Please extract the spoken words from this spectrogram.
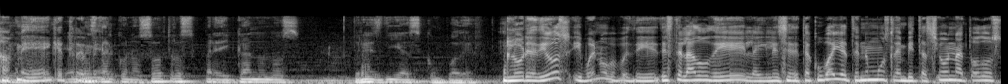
Amén, qué Él va a estar con nosotros predicándonos tres días con poder. Gloria a Dios. Y bueno, pues de, este lado de la iglesia de Tacubaya tenemos la invitación a todos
